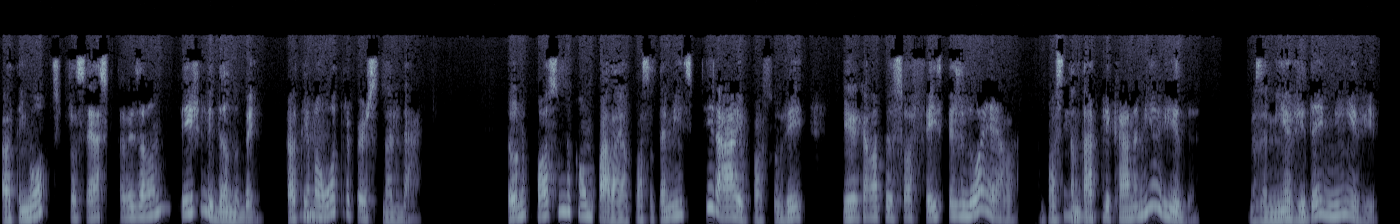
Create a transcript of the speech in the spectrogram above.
ela tem outros processos que talvez ela não esteja lidando bem, ela tem uma uhum. outra personalidade. Então eu não posso me comparar, eu posso até me inspirar, eu posso ver o que aquela pessoa fez que ajudou ela, eu posso Sim. tentar aplicar na minha vida, mas a minha vida é minha vida,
